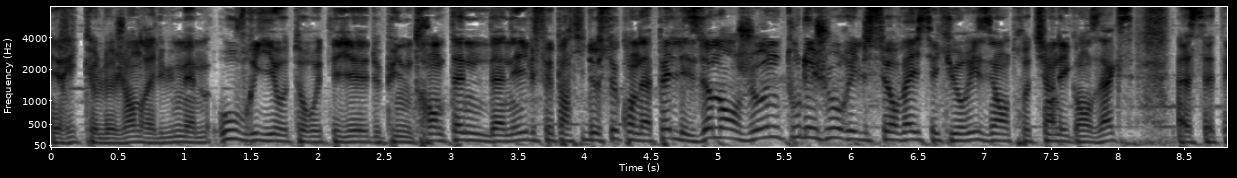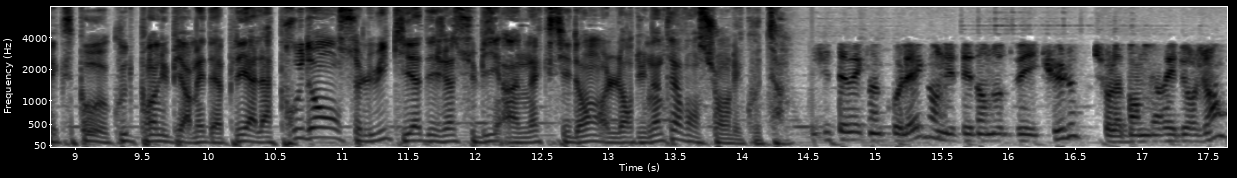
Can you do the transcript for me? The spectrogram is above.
Éric Legendre est lui-même ouvrier autoroutier depuis une trentaine d'années. Il fait partie de ceux qu'on appelle les hommes en jaune. Tous les jours, il surveille, sécurise et entretient les grands axes. Cette expo coup de poing lui permet d'appeler à la prudence lui qui a déjà subi un accident lors d'une intervention. On l'écoute. J'étais avec un collègue, on était dans notre véhicule sur la bande d'arrêt d'urgence,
